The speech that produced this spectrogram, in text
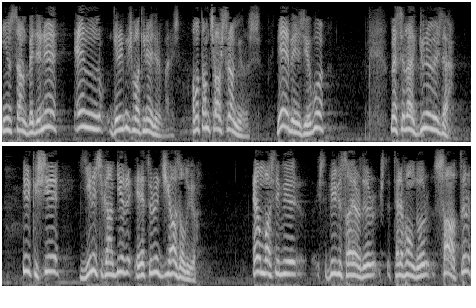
İnsan bedeni en gerekmiş makinedir böylece. Ama tam çalıştıramıyoruz. Neye benziyor bu? Mesela günümüzde bir kişi yeni çıkan bir elektronik cihaz alıyor. En basit bir işte bilgisayardır, işte telefondur, saattir.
